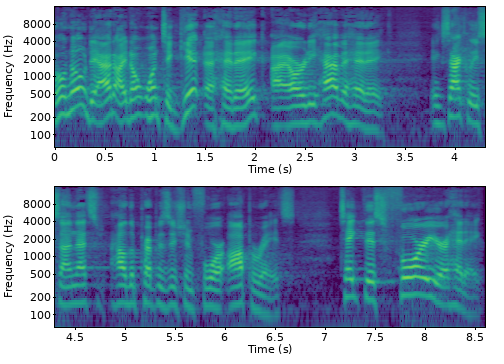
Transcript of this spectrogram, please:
Oh, no, Dad, I don't want to get a headache. I already have a headache. Exactly, son. That's how the preposition for operates. Take this for your headache.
